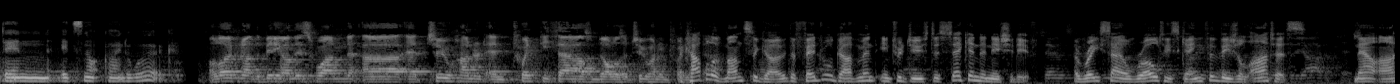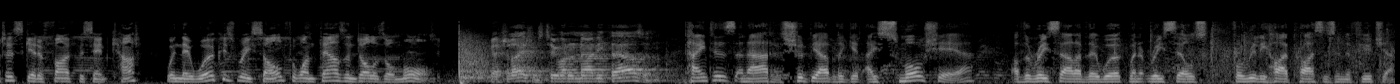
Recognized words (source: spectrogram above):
then it's not going to work. I'll open up the bidding on this one uh, at $220,000 at 220 A couple of months ago, the federal government introduced a second initiative, a resale royalty scheme for visual artists. Now artists get a 5% cut when their work is resold for $1,000 or more. Congratulations, 290,000. Painters and artists should be able to get a small share of the resale of their work when it resells for really high prices in the future,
